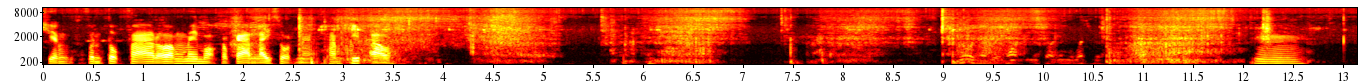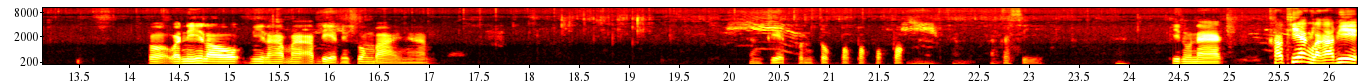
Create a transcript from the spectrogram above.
เสียงฝนตกฟ้าร้องไม่เหมาะกับการไลฟ์สดนะทำคลิปเอา โน่นนะเดี๋ยวพ่อเดี๋ยวก่อนนะหมูวัดเดี๋ยว อืมก็วันนี้เรานี่แหละครับ มาอัปเดตในช่วงบ่ายนะครับ สังเกตฝนตกปอกปอกปอกปอกนะครับสังกะสี พี่หนูนาข้าวเที่ยงเหรอครับพี่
